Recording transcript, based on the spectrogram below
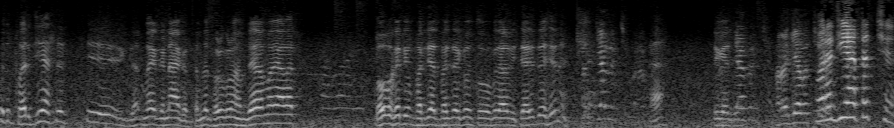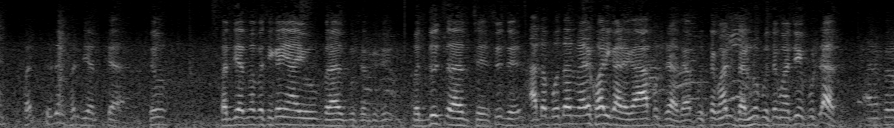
બધું ફરજિયાત છે. ગમે ના ગમે. તમને થોડું ઘણું સમજાય મને આ વાત? બહુ વખત હું ફરજિયાત ફરજિયાત કહું તો વિચારી તો છે ને. હા? ફરજિયાત જ છે. ફરજિયાત છે. ફરજિયાતમાં પછી કઈ આવ્યું પ્રાર્થ પુસ્તક બધું જ પ્રાર્થ છે. શું છે? આ તો પોતાનું મેરે ખોરી કાઢે કે આ પુસ્તક આ પુસ્તક વાંચ્યું ધર્મનું પુસ્તક વાંચ્યું એ પુસ્તક અને પેલો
